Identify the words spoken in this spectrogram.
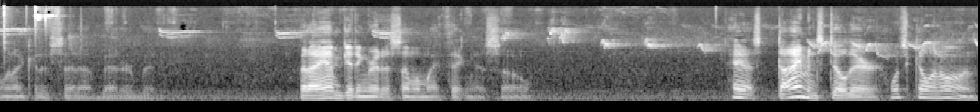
That one I could have set up better, but but I am getting rid of some of my thickness, so. Hey, that's diamond still there. What's going on?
